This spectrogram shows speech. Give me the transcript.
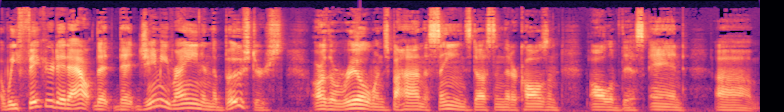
We figured it out that, that Jimmy Rane and the boosters are the real ones behind the scenes, Dustin, that are causing all of this. And, um,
